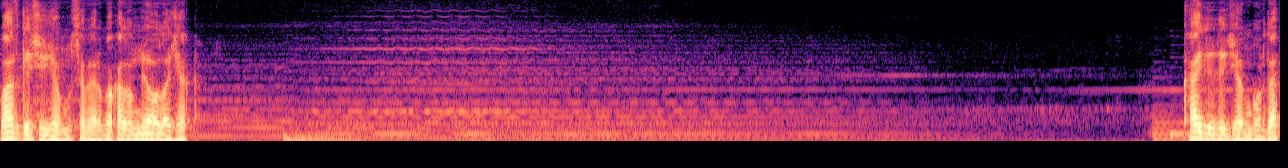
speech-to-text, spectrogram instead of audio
Vazgeçeceğim bu sefer. Bakalım ne olacak. Kaydedeceğim burada.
